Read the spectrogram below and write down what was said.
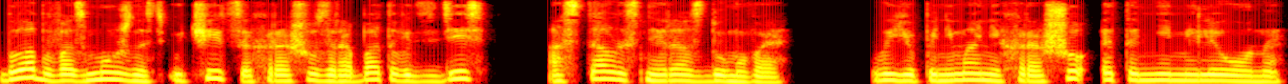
Была бы возможность учиться, хорошо зарабатывать здесь, осталась не раздумывая. В ее понимании хорошо это не миллионы,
